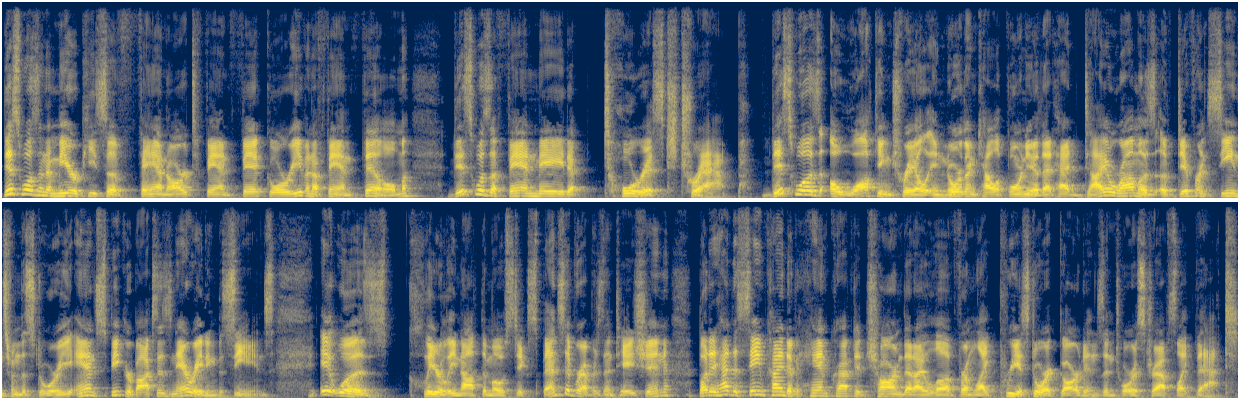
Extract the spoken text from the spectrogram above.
This wasn't a mere piece of fan art, fanfic, or even a fan film. This was a fan made tourist trap. This was a walking trail in Northern California that had dioramas of different scenes from the story and speaker boxes narrating the scenes. It was clearly not the most expensive representation, but it had the same kind of handcrafted charm that I love from like prehistoric gardens and tourist traps like that.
